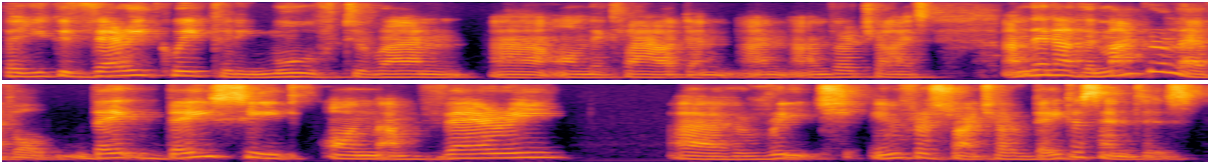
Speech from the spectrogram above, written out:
that you could very quickly move to run uh, on the cloud and, and, and virtualize. And then at the macro level, they, they sit on a very uh, rich infrastructure of data centers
